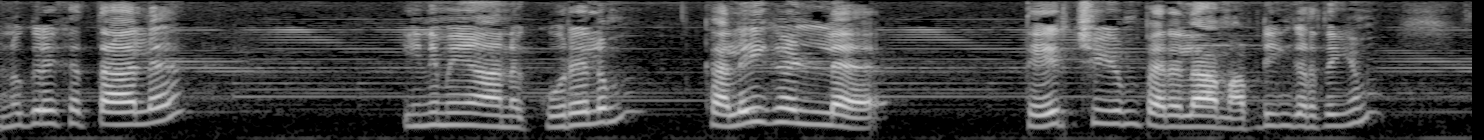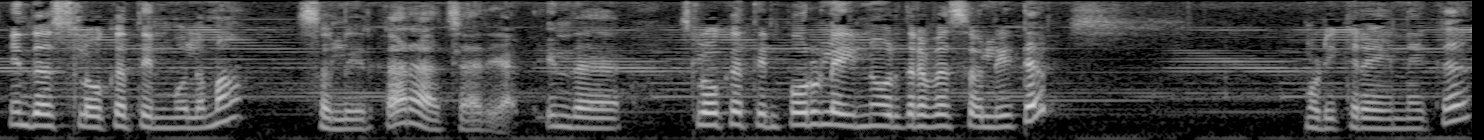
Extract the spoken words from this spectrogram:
அனுகிரகத்தால் இனிமையான குரலும் கலைகளில் தேர்ச்சியும் பெறலாம் அப்படிங்கிறதையும் இந்த ஸ்லோகத்தின் மூலமாக சொல்லியிருக்கார் ஆச்சாரியார். இந்த ஸ்லோகத்தின் பொருளை இன்னொரு தடவை சொல்லிட்டு முடிக்கிறேன் இன்னைக்கு.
